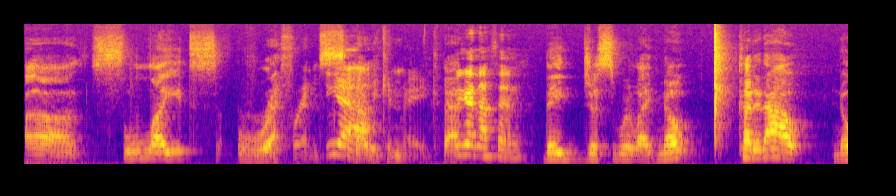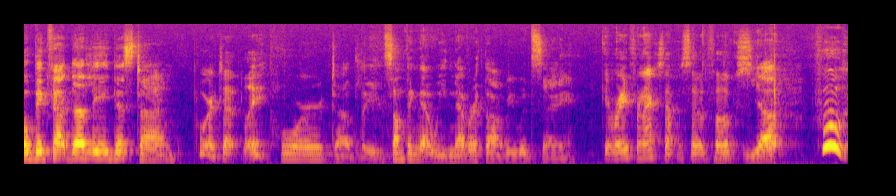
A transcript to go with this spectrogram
a slight reference Yeah. that we can make. That we got nothing. they just were like, "Nope, cut it out. No big fat Dudley this time." Poor Dudley. Poor Dudley. Something that we never thought we would say. Get ready for next episode, folks. Yep. Whew.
